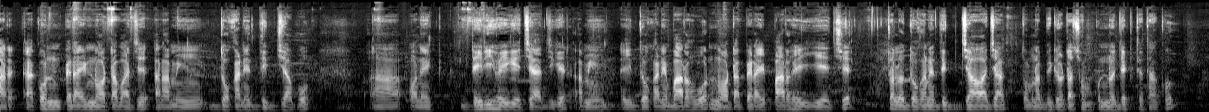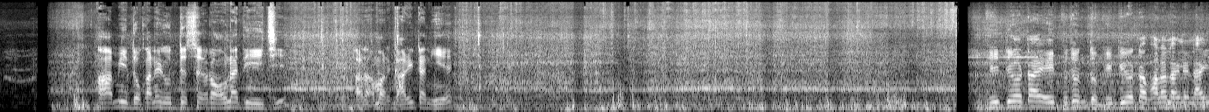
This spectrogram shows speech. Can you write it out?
আর এখন প্রায় নটা বাজে আর আমি দোকানের দিক যাব। অনেক দেরি হয়ে গেছে আজকের। আমি এই দোকানে বার হব নটা প্রায় পার হয়ে গিয়েছে। চলো দোকানের দিক যাওয়া যাক তোমরা ভিডিওটা সম্পূর্ণ দেখতে থাকো। আমি দোকানের উদ্দেশ্যে রওনা দিয়েছি। আর আমার গাড়িটা নিয়ে ভিডিওটা এই পর্যন্ত। ভিডিওটা ভালো লাগলে লাইক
